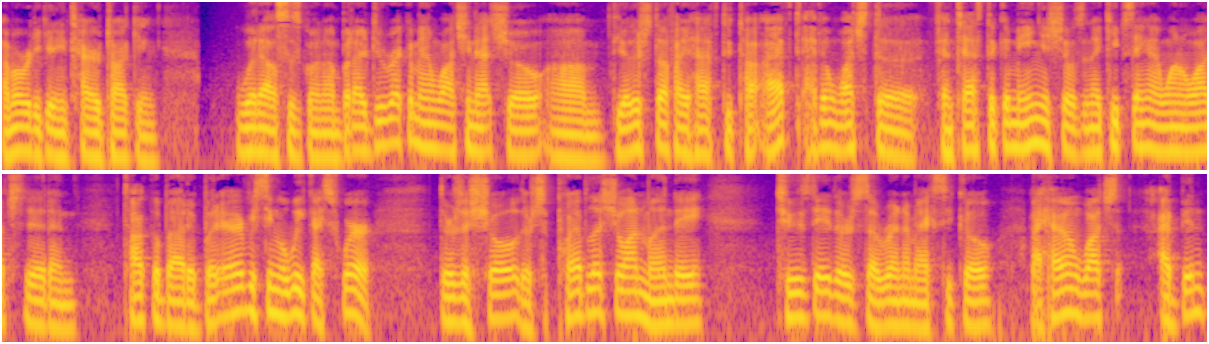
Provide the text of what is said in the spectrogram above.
I'm already getting tired talking. What else is going on? But I do recommend watching that show. Um, the other stuff I have to talk. I, have to, I haven't watched the Fantastica Mania shows, and I keep saying I want to watch it, and talk about it. But every single week, I swear, there's a show. There's a Puebla show on Monday. Tuesday, there's a Reina Mexico. I haven't watched. I've been.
